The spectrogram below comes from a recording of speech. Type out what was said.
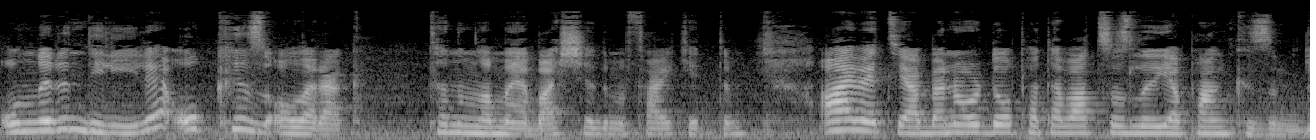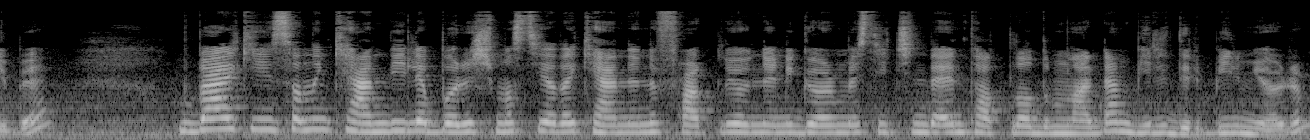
onların diliyle o kız olarak tanımlamaya başladığımı fark ettim. Aa evet ya ben orada o patavatsızlığı yapan kızım gibi. Bu belki insanın kendiyle barışması ya da kendini farklı yönlerini görmesi için de en tatlı adımlardan biridir bilmiyorum.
